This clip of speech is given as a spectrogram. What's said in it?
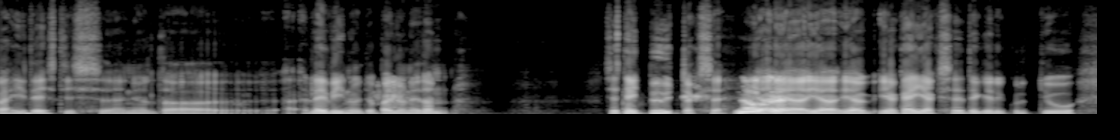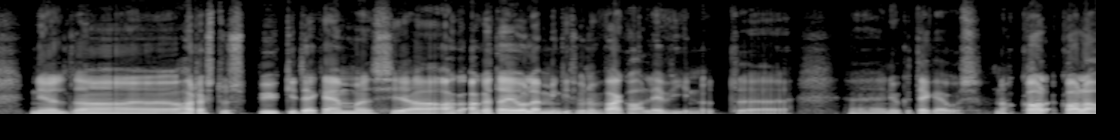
vähid Eestis nii-öelda levinud ja palju neid on? Sest neid püütakse no, ja, ja, ja, ja, ja käiakse tegelikult ju nii-öelda harrastuspüüki tegemas ja aga, aga ta ei ole mingisugune väga levinud äh, niisugune tegevus. noh, kala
